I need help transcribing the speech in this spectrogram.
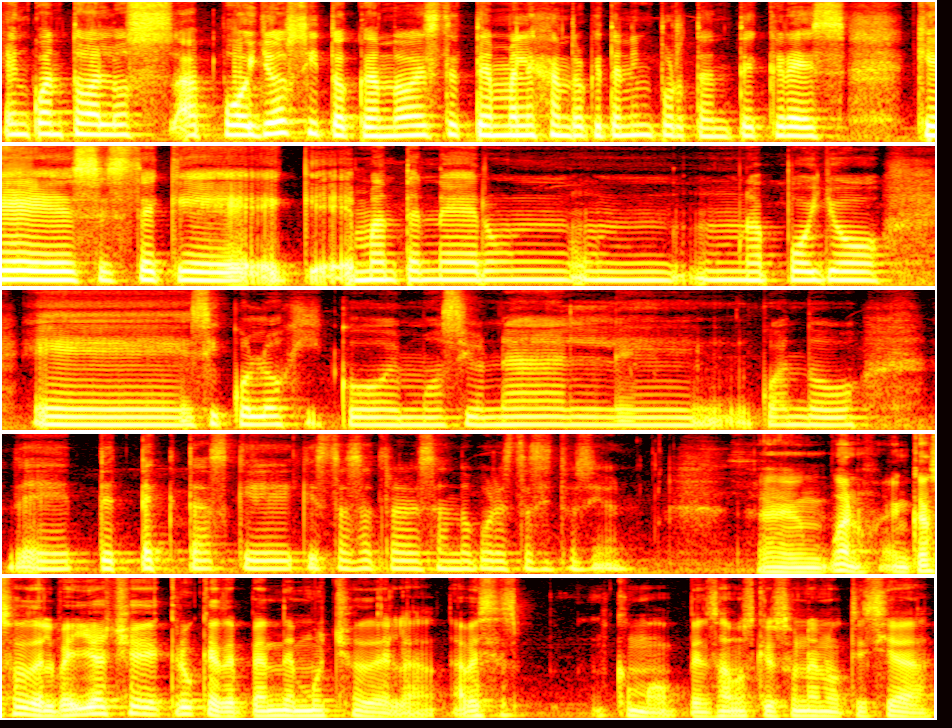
En cuanto a los apoyos y tocando este tema, Alejandro, ¿qué tan importante crees que es este que, mantener un, apoyo eh, psicológico, emocional, eh, cuando eh, detectas que, estás atravesando por esta situación? Bueno, en caso del VIH creo que depende mucho de la... A veces como pensamos que es una noticia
